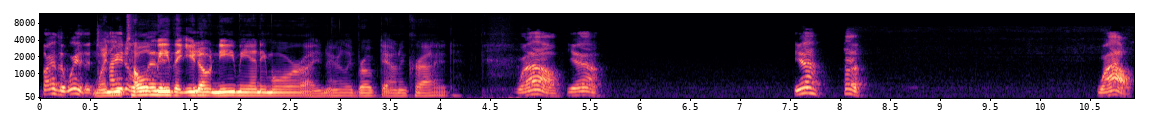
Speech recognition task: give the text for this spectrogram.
by the way, the when title. you told me that you Be- don't need me anymore, I nearly broke down and cried. Wow. Yeah. Yeah. Huh. Wow.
